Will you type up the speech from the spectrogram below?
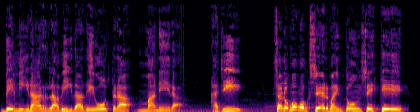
de mirar la vida de otra manera. Allí, Salomón observa entonces que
